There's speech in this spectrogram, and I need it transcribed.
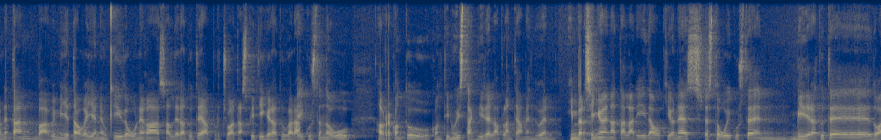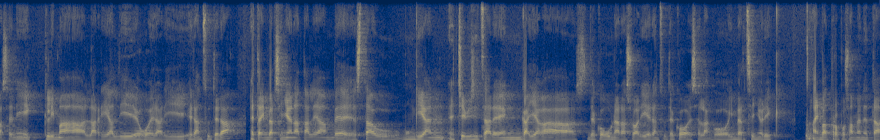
honetan, ba, 2008en euki dugunega salderatutea apurtxo bat azpitik geratu gara. Ikusten dugu aurrekontu kontinuistak direla planteamenduen. Inbertsioen atalari dagokionez, ez dugu ikusten bideratute doazenik klima larrialdi egoerari erantzutera. Eta inbertsioen atalean be, ez dau mungian etxe bizitzaren gaiagaz dekogun arazoari erantzuteko ezelango inbertsiorik hainbat proposamen eta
